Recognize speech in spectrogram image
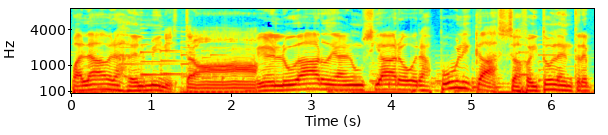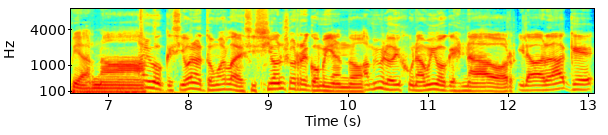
palabras del ministro. Y en lugar de anunciar obras públicas, se afeitó la entrepierna. Algo que si van a tomar la decisión, yo recomiendo. A mí me lo dijo un amigo que es nadador. Y la verdad que,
